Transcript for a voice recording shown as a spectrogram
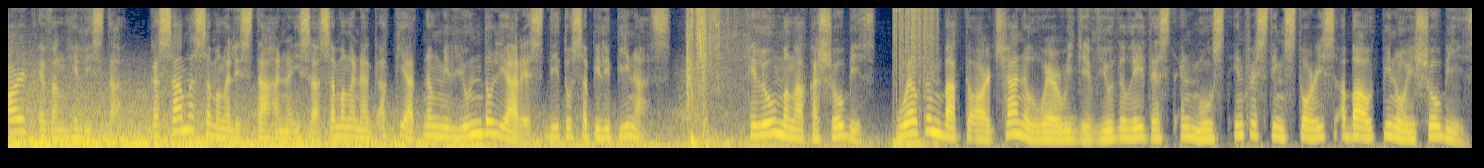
Heart Evangelista, kasama sa mga listahan na isa sa mga nag-akyat ng milyon dolyares dito sa Pilipinas. Hello mga ka-showbiz! Welcome back to our channel where we give you the latest and most interesting stories about Pinoy showbiz.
